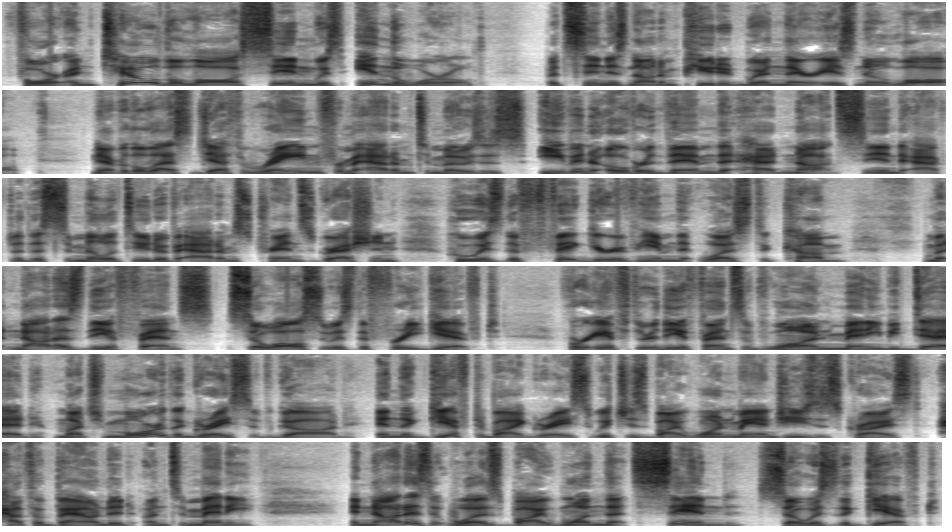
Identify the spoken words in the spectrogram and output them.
For until the law, sin was in the world, but sin is not imputed when there is no law. Nevertheless, death reigned from Adam to Moses, even over them that had not sinned after the similitude of Adam's transgression, who is the figure of him that was to come. But not as the offense, so also is the free gift. For if through the offense of one many be dead, much more the grace of God, and the gift by grace, which is by one man Jesus Christ, hath abounded unto many. And not as it was by one that sinned, so is the gift.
